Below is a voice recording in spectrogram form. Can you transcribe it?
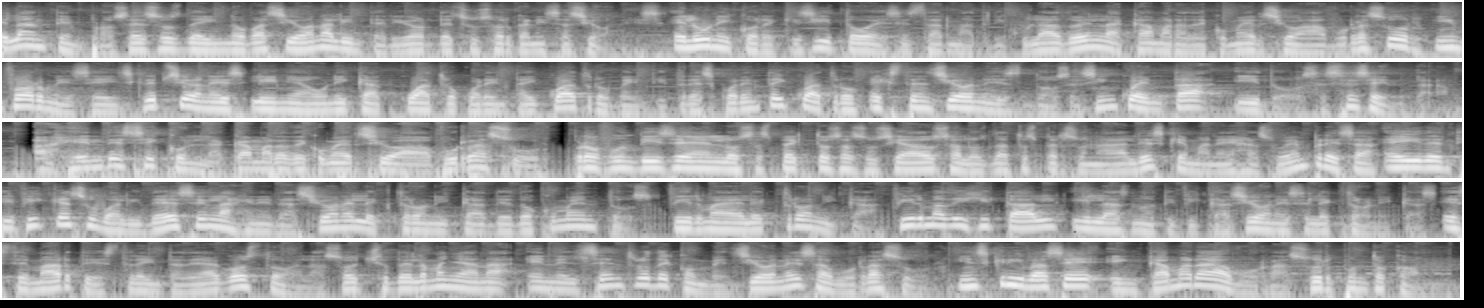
adelanten en procesos de innovación al interior de sus organizaciones. El único requisito es estar matriculado en la Cámara de Comercio Aburrasur. Informes e inscripciones, línea única 444-2344, extensiones 1250 1250 y 1260. Agéndese con la Cámara de Comercio a Burrasur. Profundice en los aspectos asociados a los datos personales que maneja su empresa e identifique su validez en la generación electrónica de documentos, firma electrónica, firma digital y las notificaciones electrónicas. Este martes 30 de agosto a las 8 de la mañana en el Centro de Convenciones Aburrasur. Inscríbase en cámaraaburrasur.com.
